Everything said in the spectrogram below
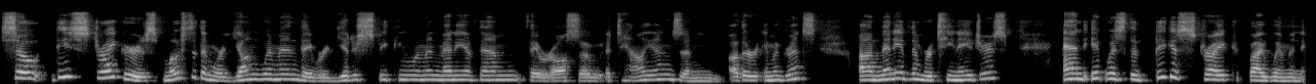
So these strikers, most of them were young women. They were Yiddish speaking women, many of them. They were also Italians and other immigrants. Uh, many of them were teenagers. And it was the biggest strike by women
